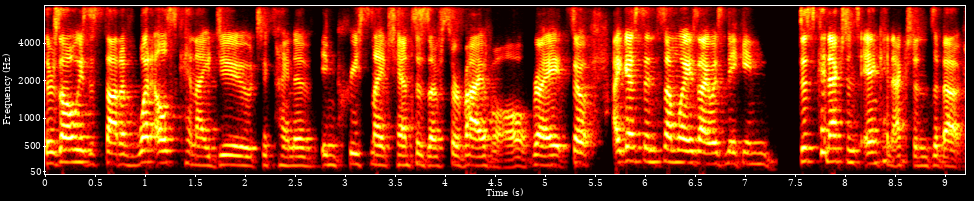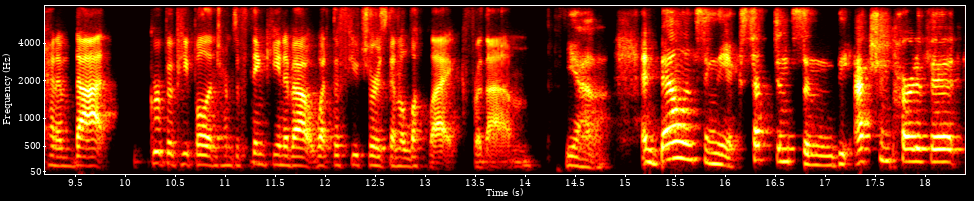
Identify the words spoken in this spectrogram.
there's always this thought of what else can I do to kind of increase my chances of survival. Right. So I guess in some ways I was making disconnections and connections about kind of that group of people in terms of thinking about what the future is going to look like for them. Yeah. And balancing the acceptance and the action part of it,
